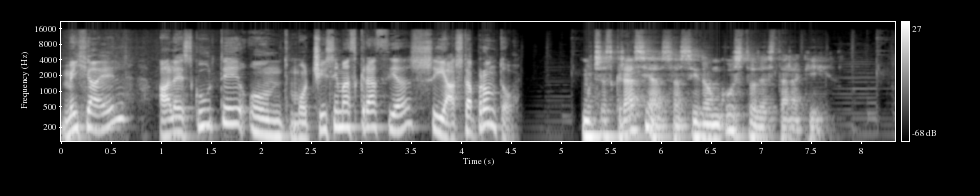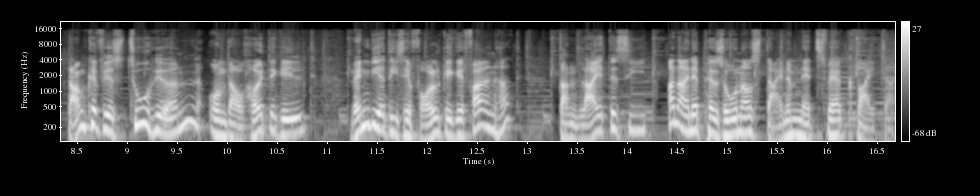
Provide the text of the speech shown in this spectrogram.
Michael, alles Gute und muchísimas gracias y hasta pronto. Muchas gracias, ha sido un gusto de estar aquí. Danke fürs Zuhören und auch heute gilt, wenn dir diese Folge gefallen hat, dann leite sie an eine Person aus deinem Netzwerk weiter.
